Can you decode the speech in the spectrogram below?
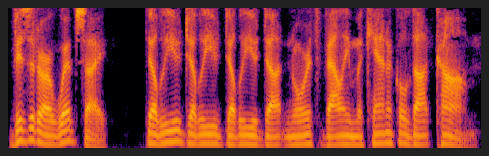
Visit our website www.northvalleymechanical.com.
